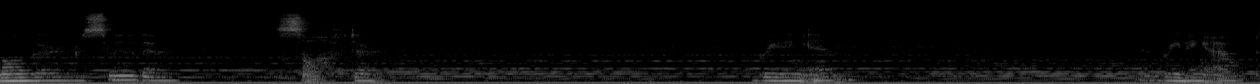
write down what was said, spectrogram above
longer, smoother, softer. Breathing in and breathing out.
